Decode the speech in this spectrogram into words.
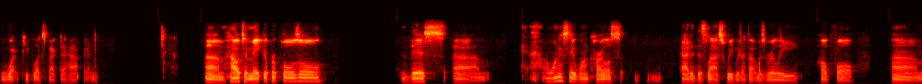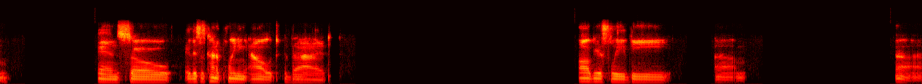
what people expect to happen. Um, how to make a proposal. This um, I want to say Juan Carlos added this last week, which I thought was really helpful. Um, and so this is kind of pointing out that obviously the um, uh,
